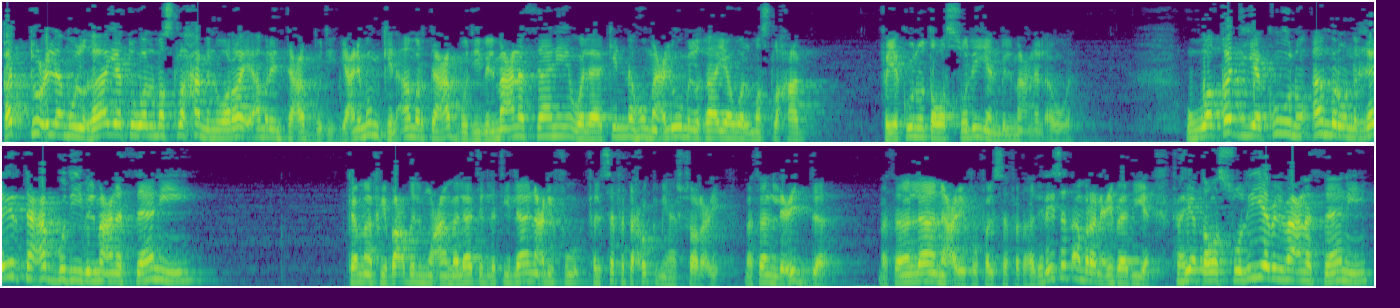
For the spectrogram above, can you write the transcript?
قد تعلم الغاية والمصلحة من وراء أمر تعبدي. يعني ممكن أمر تعبدي بالمعنى الثاني ولكنه معلوم الغاية والمصلحة فيكون توصليا بالمعنى الأول. وقد يكون أمر غير تعبدي بالمعنى الثاني كما في بعض المعاملات التي لا نعرف فلسفة حكمها الشرعي. مثلا العدة. مثلا لا نعرف فلسفة هذه ليست أمرا عباديا فهي توصلية بالمعنى الثاني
